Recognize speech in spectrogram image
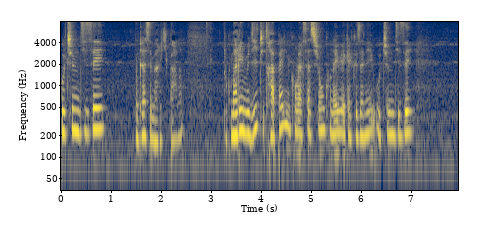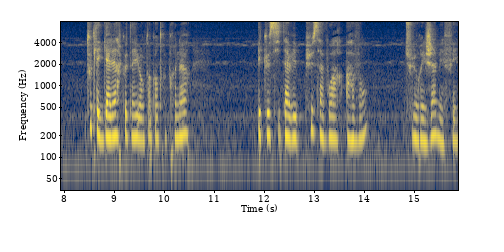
où tu me disais, donc là c'est Marie qui parle, hein, donc Marie me dit, tu te rappelles une conversation qu'on a eue il y a quelques années où tu me disais toutes les galères que tu as eues en tant qu'entrepreneur et que si tu avais pu savoir avant, tu l'aurais jamais fait?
